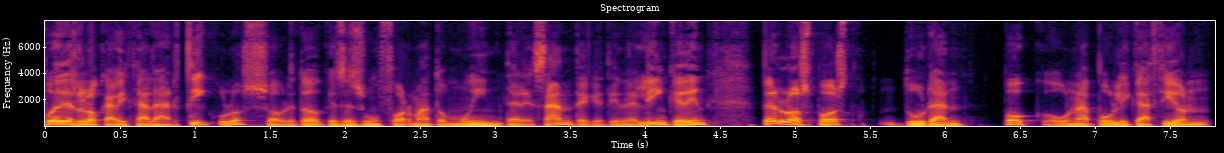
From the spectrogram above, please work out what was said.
puedes localizar artículos, sobre todo que ese es un formato muy interesante que tiene LinkedIn, pero los posts duran poco. Una publicación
